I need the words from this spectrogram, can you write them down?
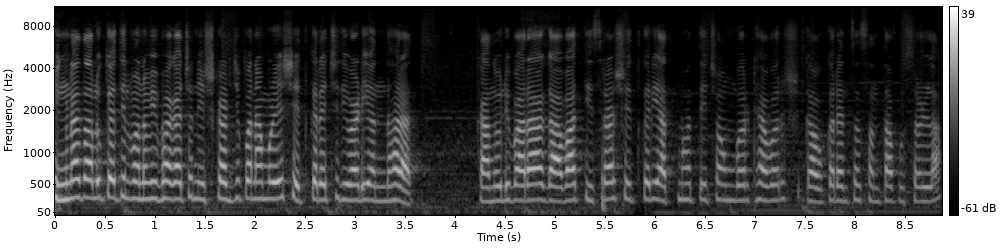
हिंगणा तालुक्यातील वनविभागाच्या निष्काळजीपणामुळे शेतकऱ्याची दिवाळी अंधारात. कानोलीबारा गावात तिसरा शेतकरी आत्महत्येच्या उंबरठ्यावर श- गावकऱ्यांचा संताप उसळला.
